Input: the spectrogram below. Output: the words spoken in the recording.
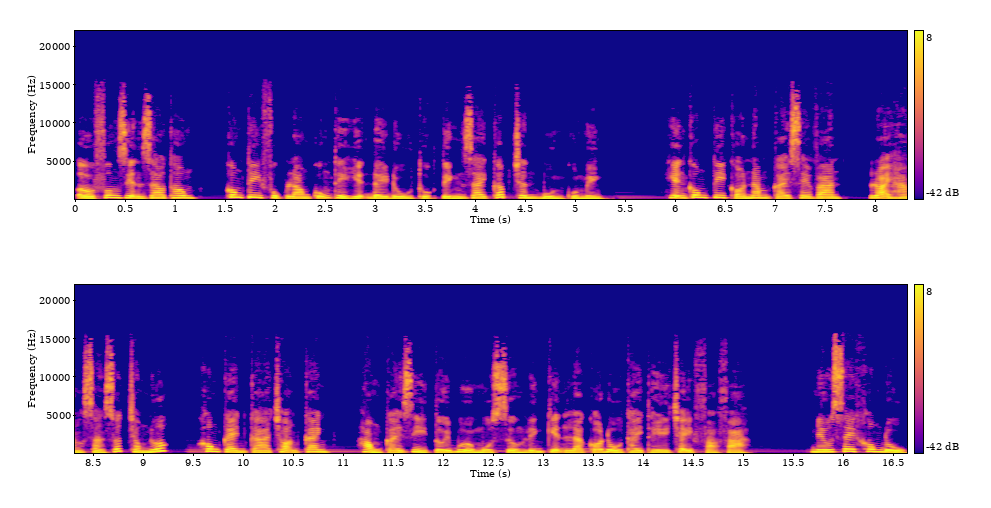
Ở phương diện giao thông, công ty Phục Long cũng thể hiện đầy đủ thuộc tính giai cấp chân bùn của mình. Hiện công ty có 5 cái xe van, loại hàng sản xuất trong nước, không kén cá chọn canh, hỏng cái gì tới bừa một xưởng linh kiện là có đồ thay thế chạy phà phà. Nếu xe không đủ,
